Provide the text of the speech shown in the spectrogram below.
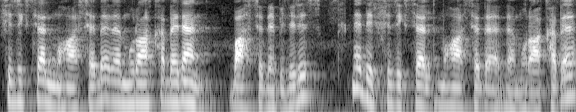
fiziksel muhasebe ve murakabeden bahsedebiliriz. Nedir fiziksel muhasebe ve murakabe?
